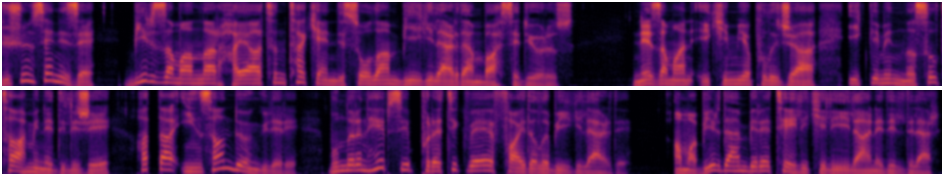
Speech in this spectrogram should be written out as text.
Düşünsenize bir zamanlar hayatın ta kendisi olan bilgilerden bahsediyoruz. Ne zaman ekim yapılacağı, iklimin nasıl tahmin edileceği, hatta insan döngüleri bunların hepsi pratik ve faydalı bilgilerdi. Ama birdenbire tehlikeli ilan edildiler.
